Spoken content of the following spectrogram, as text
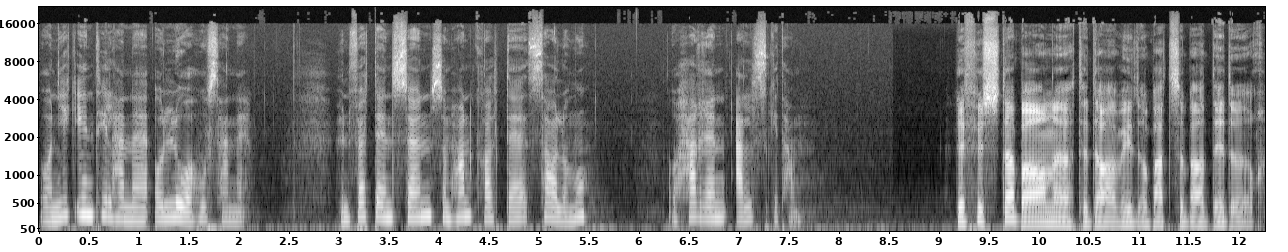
og han gikk inn til henne og lå hos henne. Hun fødte en sønn som han kalte Salomo, og Herren elsket ham. Det første barnet til David og Batseba, det dør.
